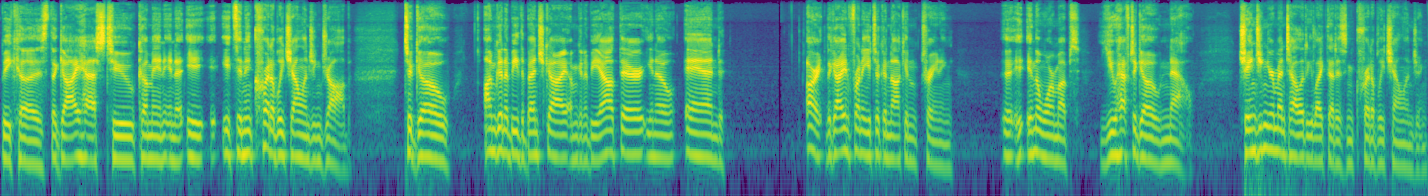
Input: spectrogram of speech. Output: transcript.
because the guy has to come in in a it, it's an incredibly challenging job to go I'm going to be the bench guy, I'm going to be out there, you know, and all right, the guy in front of you took a knock in training in the warm ups. You have to go now. Changing your mentality like that is incredibly challenging.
